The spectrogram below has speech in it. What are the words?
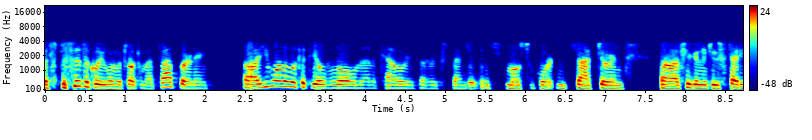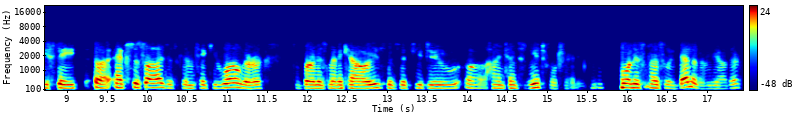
But specifically, when we're talking about fat burning, uh, you want to look at the overall amount of calories that are expended. It's the most important factor. And uh, if you're going to do steady state uh, exercise, it's going to take you longer to burn as many calories as if you do uh, high intensity interval training. One isn't necessarily better than the other.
